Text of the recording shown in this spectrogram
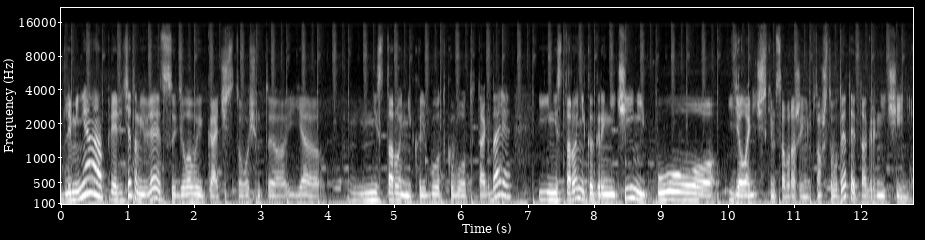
Для меня приоритетом являются деловые качества. В общем-то, я не сторонник льгот, квот и так далее, и не сторонник ограничений по идеологическим соображениям, потому что вот это это ограничение.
